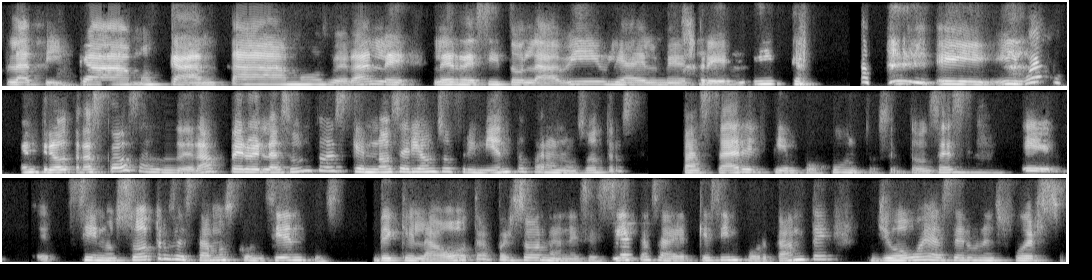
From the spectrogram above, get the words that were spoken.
platicamos, cantamos, ¿verdad? Le, le recito la Biblia, él me predica. y, y, bueno, entre otras cosas, ¿verdad? Pero el asunto es que no sería un sufrimiento para nosotros pasar el tiempo juntos. Entonces, eh, eh, si nosotros estamos conscientes de que la otra persona necesita saber que es importante, yo voy a hacer un esfuerzo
